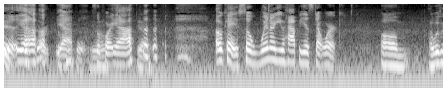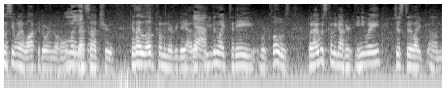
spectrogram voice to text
get it. Yeah. Support the yeah. people. you know? Support. Yeah. Yeah. okay. So when are you happiest at work? Um, I was gonna say when I lock the door and go home, but that's not true. Because I love coming every day. I love Yeah. even like today we're closed, but I was coming down here anyway just to like um,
